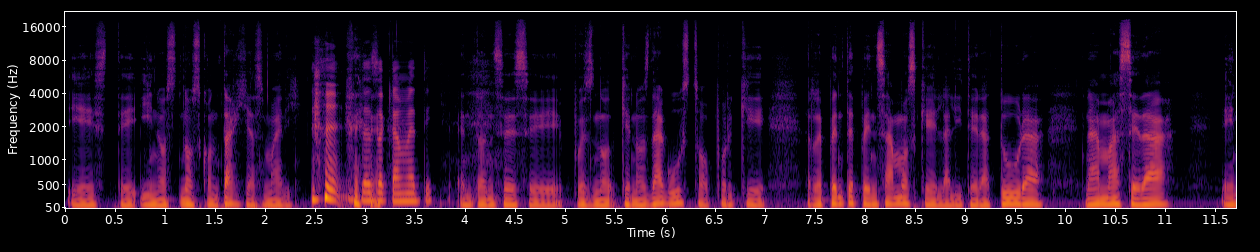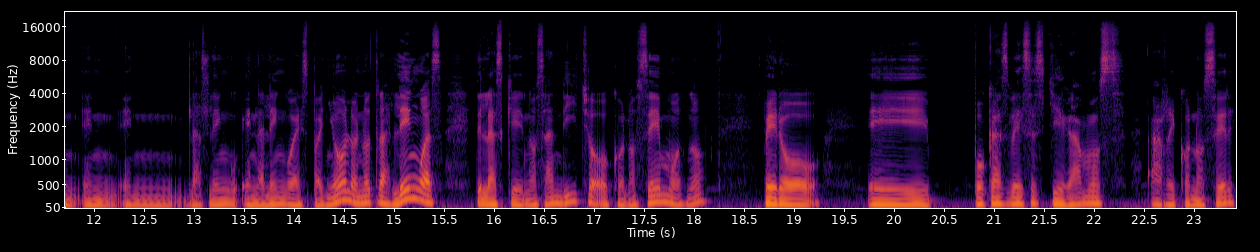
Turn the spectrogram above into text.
y este y nos, nos contagias, Mari. Exactamente. Entonces, eh, pues no, que nos da gusto porque de repente pensamos que la literatura nada más se da en, en, en, las en la lengua española o en otras lenguas de las que nos han dicho o conocemos, ¿no? Pero eh, pocas veces llegamos a reconocer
